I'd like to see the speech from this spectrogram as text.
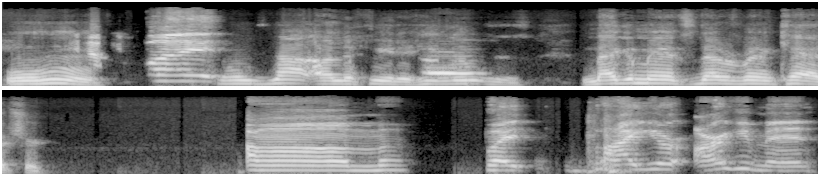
hmm But He's not undefeated. He loses. Mega Man's never been captured. um, but by your argument,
